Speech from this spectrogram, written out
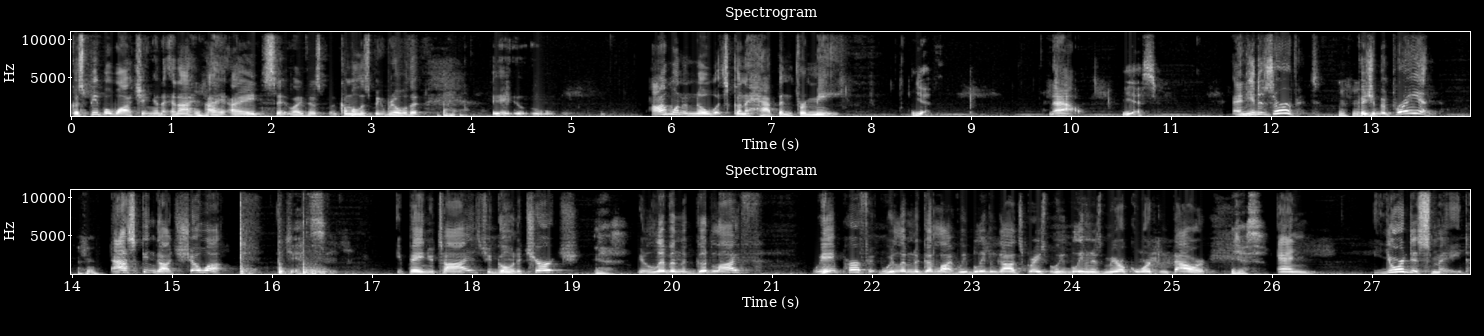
yes, people watching, and, and I, mm-hmm. I, I, hate to say it like this, but come on, let's be real with it. Mm-hmm. I want to know what's going to happen for me. Yes. Now. Yes and you deserve it because mm-hmm. you've been praying, mm-hmm. asking God, show up. Yes. You're paying your tithes, you're going to church, yes. you're living a good life. We ain't perfect, but we're living a good life. We believe in God's grace, but we believe in His miracle working power. Yes. And you're dismayed.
